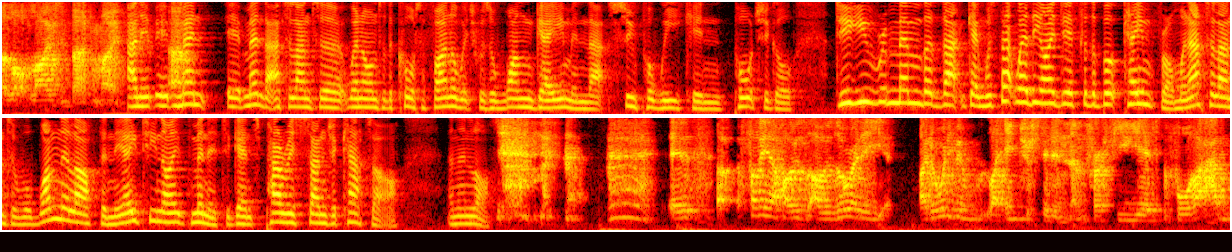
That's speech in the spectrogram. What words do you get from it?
a lot of lives in Bergamo. And it, it um, meant it meant that Atalanta went on to the quarter final, which was a one game in that super week in Portugal. Do you remember that game? Was that where the idea for the book came from? When Atalanta were 1 0 up in the 89th minute against Paris Saint Qatar and then lost? it, uh, funny enough, I was, I was already. I'd already been like interested in them for a few years before that. Hadn't,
